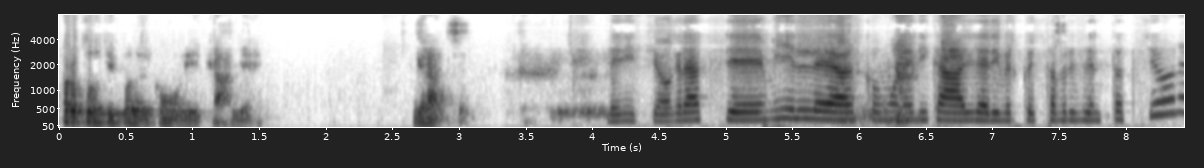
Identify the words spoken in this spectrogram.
prototipo del Comune di Cagliari. Grazie. Benissimo, grazie mille al Comune di Cagliari per questa presentazione,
